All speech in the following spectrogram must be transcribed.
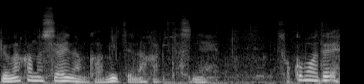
夜中の試合なんか見てなかったしね。そこまで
